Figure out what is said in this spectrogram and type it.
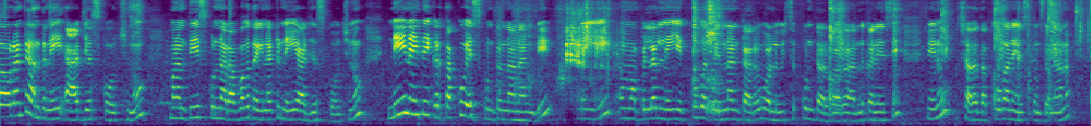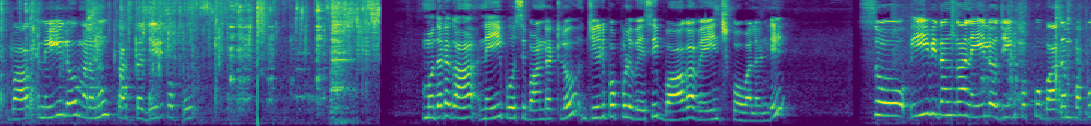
కావాలంటే అంత నెయ్యి యాడ్ చేసుకోవచ్చును. మనం తీసుకున్న రవ్వకు తగినట్టు నెయ్యి యాడ్ చేసుకోవచ్చును. నేనైతే ఇక్కడ తక్కువ వేసుకుంటున్నానండి. నెయ్యి మా పిల్లలు నెయ్యి ఎక్కువగా తిన్నంటారు వాళ్ళు విసుక్కుంటారు బాగా. అందుకనేసి నేను చాలా తక్కువగానే వేసుకుంటున్నాను. బాగా నెయ్యిలో మనము కాస్త జీడిపప్పు మొదటగా నెయ్యి పోసి బాండట్లో జీడిపప్పులు వేసి బాగా వేయించుకోవాలండి. సో ఈ విధంగా నెయ్యిలో జీడిపప్పు బాదం పప్పు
